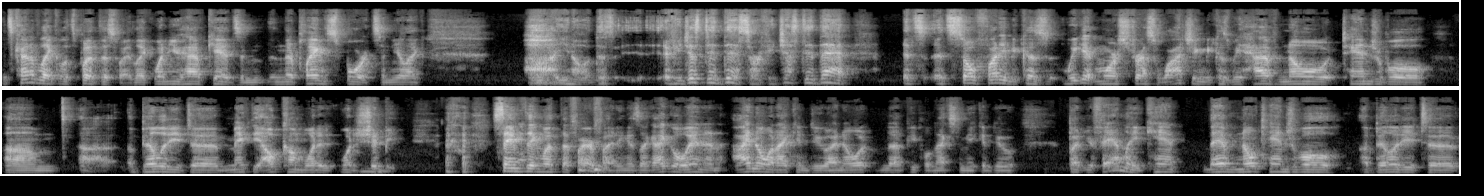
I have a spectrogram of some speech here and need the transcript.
it's kind of like let's put it this way like when you have kids and, and they're playing sports and you're like oh you know this if you just did this or if you just did that it's it's so funny because we get more stress watching because we have no tangible um, uh, ability to make the outcome what it what it should be. Same thing with the firefighting is like I go in and I know what I can do. I know what the people next to me can do, but your family can't. They have no tangible ability to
